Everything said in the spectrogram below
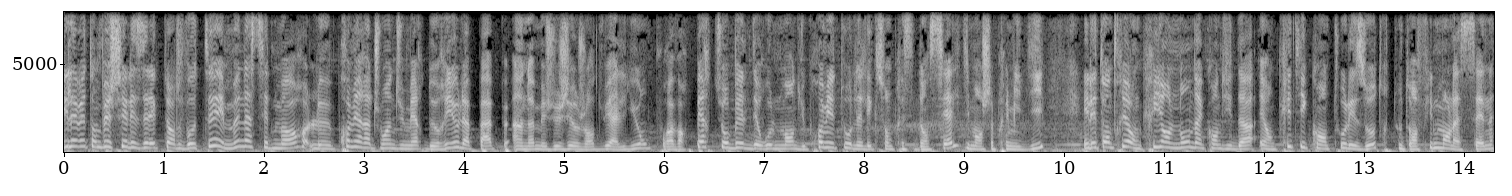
Il avait empêché les électeurs de voter et menacé de mort le premier adjoint du maire de Rio-la-Pape. Un homme est jugé aujourd'hui à Lyon pour avoir perturbé le déroulement du premier tour de l'élection présidentielle dimanche après-midi. Il est entré en criant le nom d'un candidat et en critiquant tous les autres tout en filmant la scène.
